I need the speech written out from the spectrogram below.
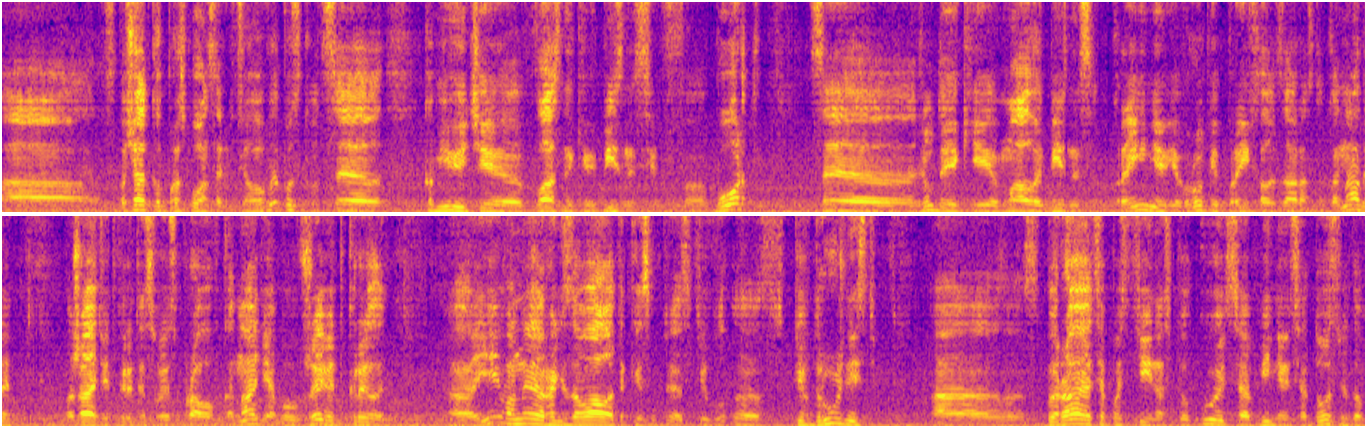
А, спочатку про спонсорів цього випуску. Це ком'юніті власників бізнесів Борд. Це люди, які мали бізнес в Україні, в Європі, приїхали зараз до Канади, бажають відкрити свою справу в Канаді або вже відкрили. І вони організували таку е, співдружність, збираються постійно, спілкуються, обмінюються досвідом.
